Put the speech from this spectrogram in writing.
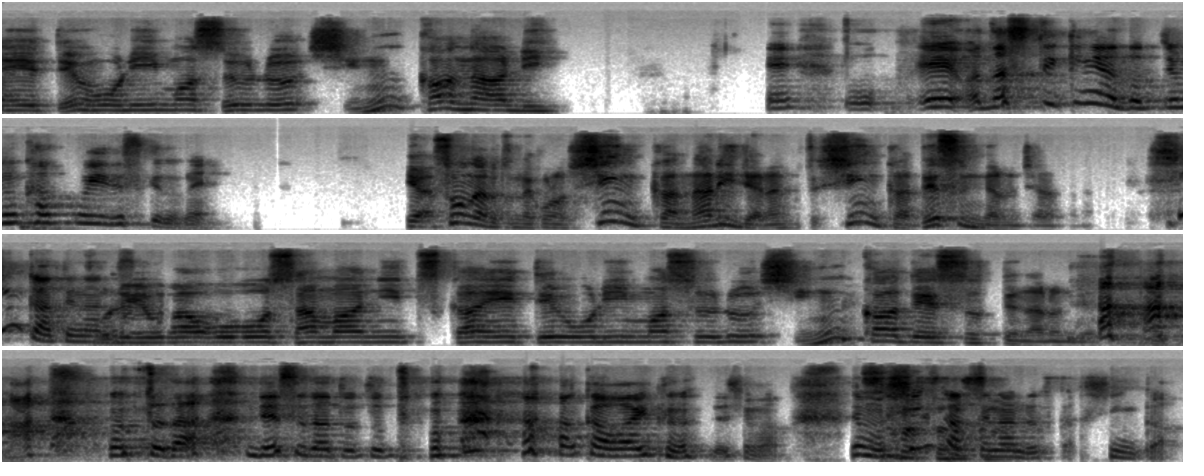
えておりまする新かなり。えおえ、私的にはどっちもかっこいいですけどね。いや、そうなるとね、この進化なりじゃなくて進化ですになるんじゃないかな。進化って何こですか？れは王様に仕えておりまする進化ですってなるんだよ。本当だ。ですだとちょっと可愛くなってしまう。でも進化って何ですか？進化。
